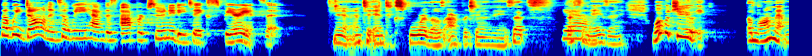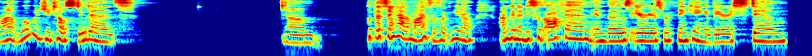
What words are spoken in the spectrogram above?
but we don't until we have this opportunity to experience it. Yeah, and to and to explore those opportunities. That's yeah. that's amazing. What would you along that line, what would you tell students um with the same kind of mindset. Like, you know, I'm going to discuss often in those areas we're thinking a very STEM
